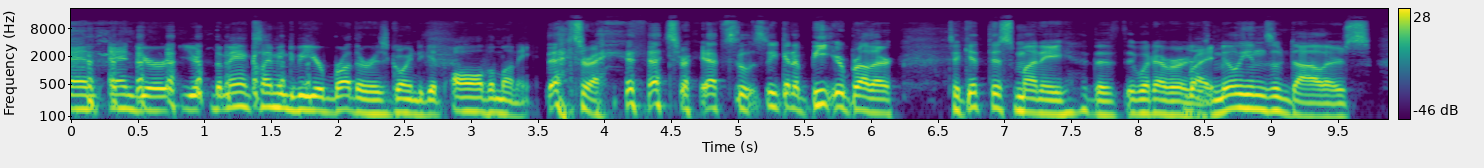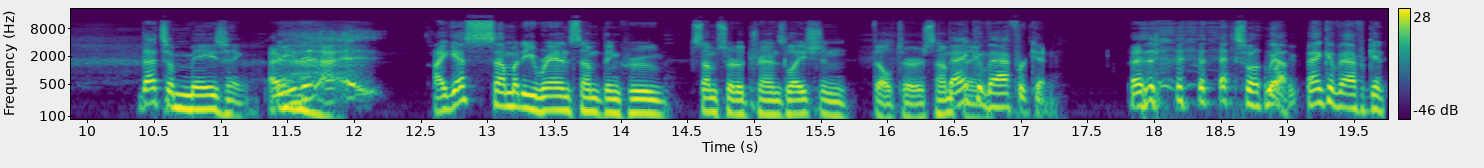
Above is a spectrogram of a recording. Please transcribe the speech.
And and your the man claiming to be your brother is going to get all the money. That's right. That's right. Absolutely. So you're going to beat your brother to get this money, the, the whatever it is, Right. millions of dollars. That's amazing. I mean, I- I guess somebody ran something through some sort of translation filter or something. Bank of African. That's what I'm yeah, like. Bank of African.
